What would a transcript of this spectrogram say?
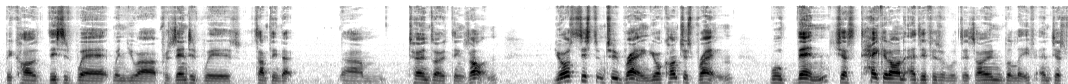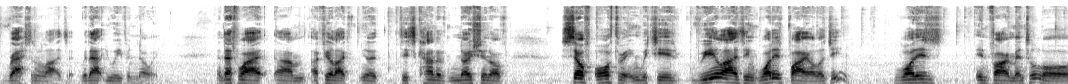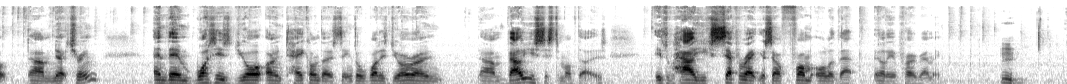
Because this is where, when you are presented with something that um, turns those things on, your system two brain, your conscious brain, will then just take it on as if it was its own belief and just rationalize it without you even knowing. And that's why um, I feel like you know this kind of notion of self-authoring, which is realizing what is biology, what is environmental or um, nurturing, and then what is your own take on those things, or what is your own um, value system of those, is how you separate yourself from all of that earlier programming.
